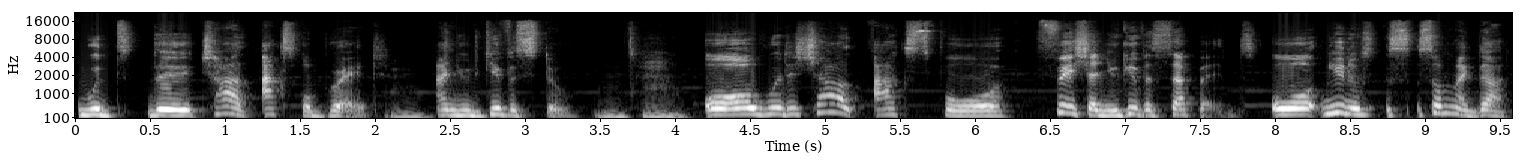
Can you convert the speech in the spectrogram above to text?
would the child ask for bread mm. and you'd give a stone? Mm-hmm. Or would a child ask for fish and you give a serpent? Or, you know, something like that.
